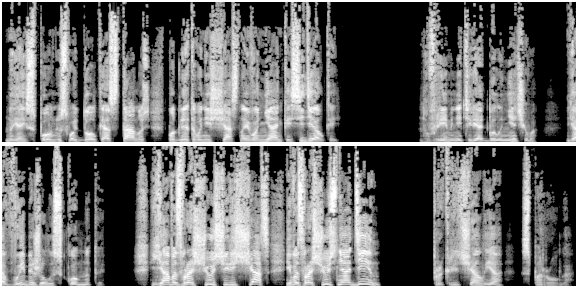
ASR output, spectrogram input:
Но я исполню свой долг и останусь подле этого несчастной его нянькой-сиделкой. Но времени терять было нечего я выбежал из комнаты. «Я возвращусь через час и возвращусь не один!» — прокричал я с порога.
